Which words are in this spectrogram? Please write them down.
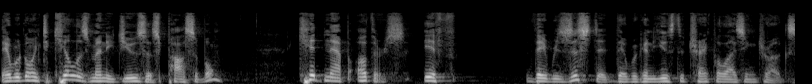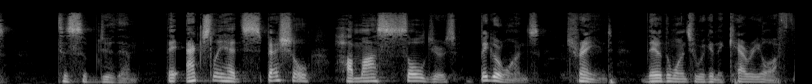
They were going to kill as many Jews as possible, kidnap others. If they resisted, they were going to use the tranquilizing drugs to subdue them. They actually had special Hamas soldiers, bigger ones, trained. They're the ones who were going to carry off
